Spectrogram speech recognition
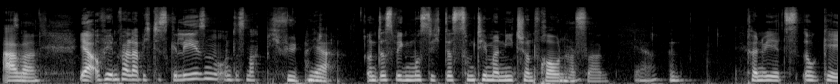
Aber. So. Ja, auf jeden Fall habe ich das gelesen und das macht mich wütend. Ja. Und deswegen musste ich das zum Thema Nietzsche und Frauenhass ja. sagen. Ja. Können wir jetzt, okay,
